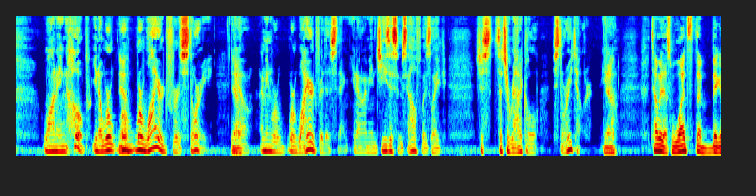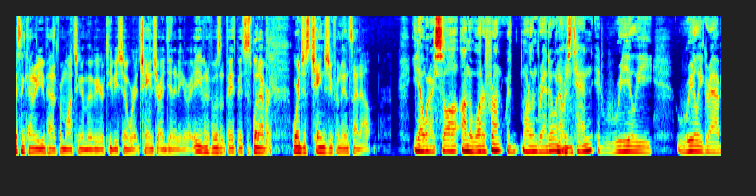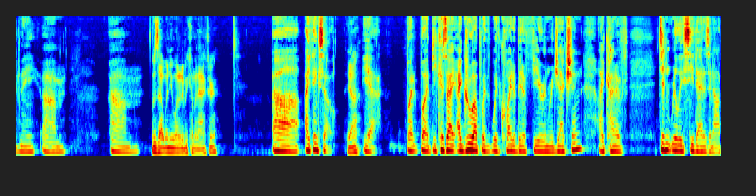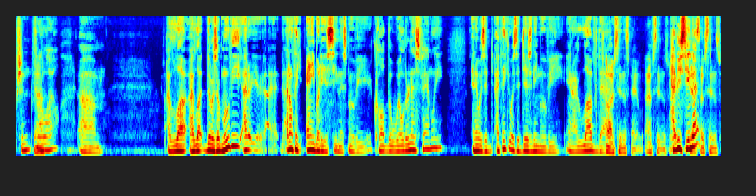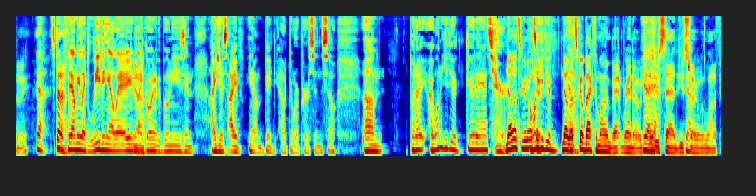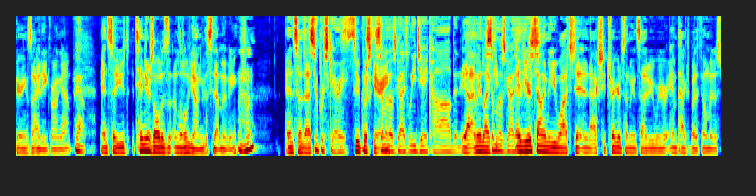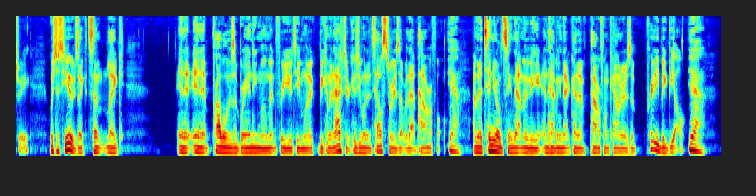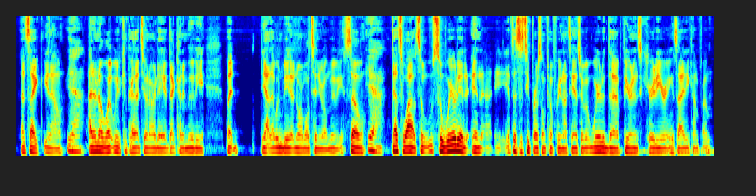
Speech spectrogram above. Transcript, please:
wanting hope. You know, we're Yeah. we're, we're wired for a story. You know, I mean, we're we're wired for this thing. You know, I mean, Jesus himself was like just such a radical storyteller. you Yeah. Tell me this. What's the biggest encounter you've had from watching a movie or TV show where it changed your identity, or even if it wasn't faith based, just whatever, where it just changed you from the inside out? You know, when I saw On the Waterfront with Marlon Brando when I was Mm-hmm. 10, it really, really grabbed me. Um, um, Was that when you wanted to become an actor? uh, I think so. Yeah. Yeah. But but because I, I grew up with with quite a bit of fear and rejection, I kind of didn't really see that as an option for Yeah. a while. Um, I love I love there was a movie I don't I don't think anybody has seen this movie called The Wilderness Family, and it was a I think it was a Disney movie, and I loved that. Oh, I've seen this. Film. I've seen this. Movie. Have you seen yes, that? I've seen this movie. Yeah, it's about a family like leaving LA and Yeah. like going to the boonies, and I just I've you know I'm a big outdoor person, so. Um, but I, I want to give you a good answer. No, that's a good answer. I want to give you a no. yeah. Let's go back to Marlon Bra- Brando because Yeah, yeah. you said you struggled with a lot of fear, and anxiety growing up, Yeah, and so you ten years old is a little young to see that movie, Mhm. and so that's super scary. super Like, scary. Some of those guys, Lee J. Cobb, and Yeah, I mean, like, some of those guys. and you're just- telling me you watched it and it actually triggered something inside of you where you were impacted by the film industry, which is huge. Like some like, and it, and it probably was a branding moment for you to even want to become an actor because you wanted to tell stories that were that powerful. yeah, I mean, a ten year old seeing that movie and having that kind of powerful encounter is a pretty big deal. yeah, That's like you know, yeah. I don't know what we'd compare that to in our day, that kind of movie, but yeah, that wouldn't be a normal ten year old movie. So Yeah. that's wild. So, so where did and uh, if this is too personal, feel free not to answer. But where did the fear and insecurity or anxiety come from?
